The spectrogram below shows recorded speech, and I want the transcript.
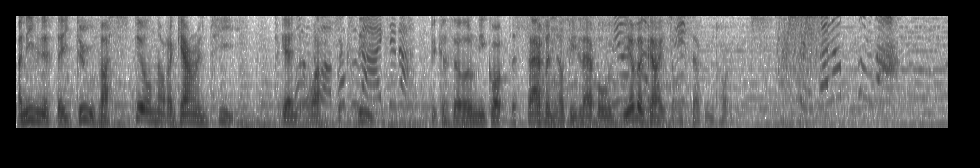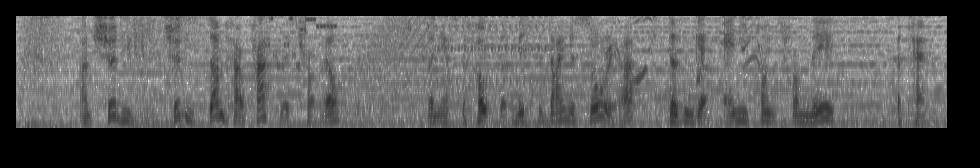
And even if they do, that's still not a guarantee to get into the last 16. Because they'll only go up to 7, they'll be level with the other guys on 7 points. And should he, should he somehow pass this trial, then he has to hope that Mr. Dinosauria doesn't get any points from their attempt.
